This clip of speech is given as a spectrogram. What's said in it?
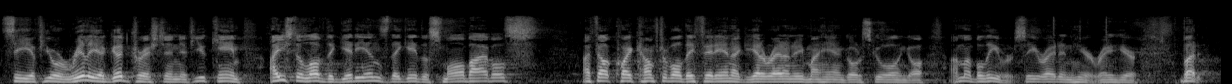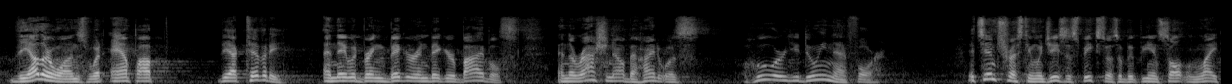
See, if you were really a good Christian, if you came, I used to love the Gideons, they gave the small Bibles. I felt quite comfortable. They fit in. I could get it right underneath my hand, go to school, and go, I'm a believer. See, right in here, right here. But the other ones would amp up the activity, and they would bring bigger and bigger Bibles. And the rationale behind it was, who are you doing that for? It's interesting when Jesus speaks to us about being salt and light,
